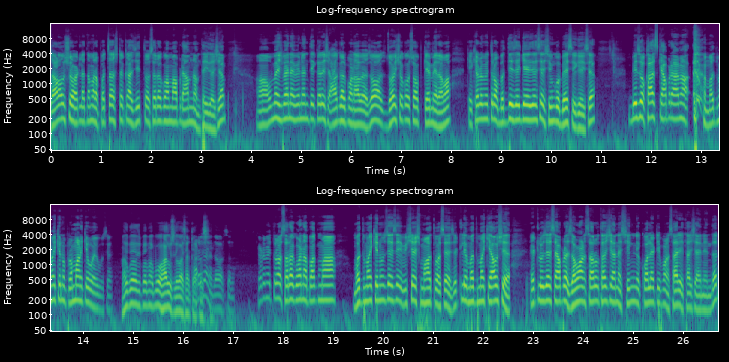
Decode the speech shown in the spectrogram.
જાળવશો એટલે તમારા પચાસ ટકા જીત તો સરગવામાં આપણે આમનામ થઈ જશે. ઉમેશભાઈને વિનંતી કરીશ આગળ પણ આવે જો જોઈ શકો છો આપ કેમેરામાં કે ખેડૂત મિત્રો બધી જગ્યાએ જે છે સિંગો બેસી ગઈ છે. બીજો ખાસ કે આપણે આમાં મધમાખીનું પ્રમાણ કેવું આવ્યું છે? મગજમાં બહુ સારું દવા છાંટ્યા પછી. ખેડૂત મિત્રો સરગવાના પાકમાં મધમાખીનું જે છે વિશેષ મહત્વ છે. જેટલી મધમાખી આવશે એટલું જે છે આપણે જવાણ સારું થશે અને સિંગની ક્વોલિટી પણ સારી થશે એની અંદર.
